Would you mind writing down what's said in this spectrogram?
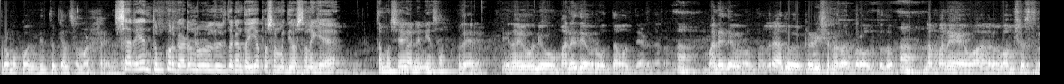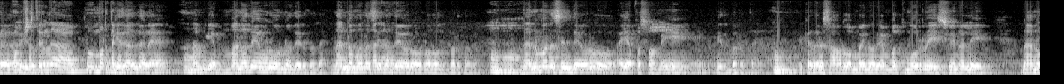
ಪ್ರಮುಖವಾಗಿ ನಿಂತು ಕೆಲಸ ಮಾಡ್ತಾ ಇದ್ದಾನೆ ಸರ್ ಏನು ತುಮಕೂರು ಗಾರ್ಡನ್ ಇರ್ತಕ್ಕಂಥ ಅಯ್ಯಪ್ಪ ಸ್ವಾಮಿ ದೇವಸ್ಥಾನಕ್ಕೆ ತಮ್ಮ ಸೇವೆ ಅನನ್ಯ ಸರ್. ಅದೇ ನಾವು ನೀವು ಮನೆ ದೇವರು ಅಂತ ಒಂದು ಹೇಳಿದೆ ನಾನು. ಹಾಂ. ಮನೆ ದೇವರು ಅಂತಂದರೆ ಅದು ಟ್ರೆಡಿಷನಲ್ ಆಗಿ ಬರುವಂಥದ್ದು. ನಮ್ಮ ಮನೆ ವಂಶಸ್ಥರ ವಂಶಸ್ತ್ರ ಇದು ವಂಶಸ್ಥರಿಂದ ಬರ್ತಕ್ಕಂಥ ಇದಲ್ದಲೆ ನಮಗೆ ಮನದೇವರು ಅನ್ನೋದು ಇರ್ತದೆ. ನನ್ನ ಮನಸ್ಸಿನ ದೇವರು ಅನ್ನೋದು ಒಂದು ಬರ್ತದೆ. ನನ್ನ ಮನಸ್ಸಿನ ದೇವರು ಅಯ್ಯಪ್ಪ ಸ್ವಾಮಿ ಇದು ಬರುತ್ತೆ. ಯಾಕಂದ್ರೆ ಸಾವಿರದ ಒಂಬೈನೂರ ಎಂಬತ್ತ್ಮೂರನೇ ಇಸ್ವಿನಲ್ಲಿ ನಾನು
